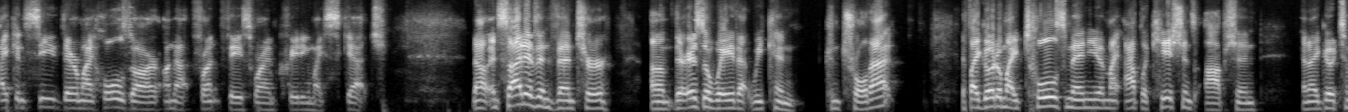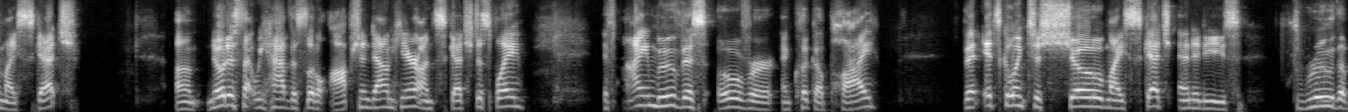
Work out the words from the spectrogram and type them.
I can see there my holes are on that front face where I'm creating my sketch. Now inside of Inventor, um, there is a way that we can control that. If I go to my tools menu and my applications option, and I go to my sketch, um, notice that we have this little option down here on sketch display. If I move this over and click apply, then it's going to show my sketch entities through the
